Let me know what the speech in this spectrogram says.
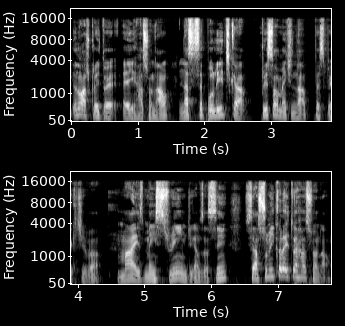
eu não acho que o eleitor é, é irracional. Na ciência política, principalmente na perspectiva mais mainstream, digamos assim, você assume que o eleitor é racional.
